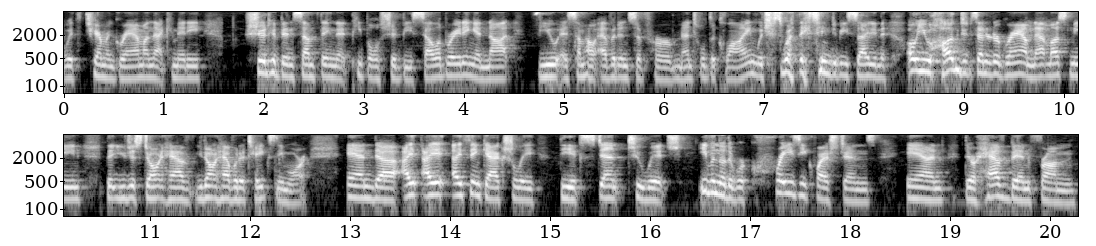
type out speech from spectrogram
with Chairman Graham on that committee should have been something that people should be celebrating and not view as somehow evidence of her mental decline, which is what they seem to be citing. Oh, you hugged Senator Graham. That must mean that you just don't have you don't have what it takes anymore. And uh, I, I I think actually the extent to which, even though there were crazy questions and there have been from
